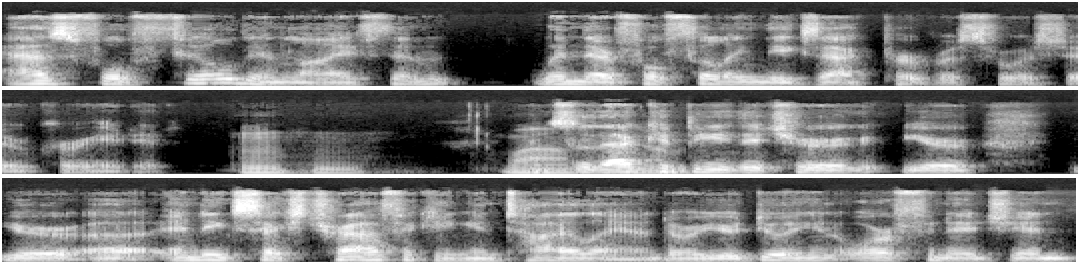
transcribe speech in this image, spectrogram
as fulfilled in life than when they're fulfilling the exact purpose for which they were created. Mm-hmm. Wow. And so that yeah. could be that you're you're you're uh, ending sex trafficking in Thailand, or you're doing an orphanage in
